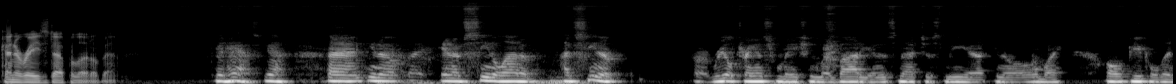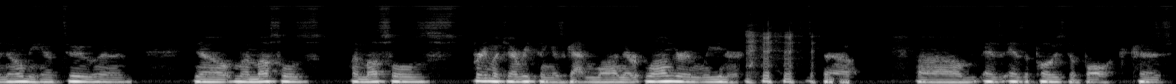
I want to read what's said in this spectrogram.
kind of raised up a little bit. It has, yeah. And you know, and I've seen a lot of, I've seen a, a real transformation in my body, and it's not just me. Uh, you know, all my, all the people that know me have too. And you know, my muscles, my muscles, pretty much everything has gotten longer, longer and leaner. So, um, as as opposed to bulk, because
